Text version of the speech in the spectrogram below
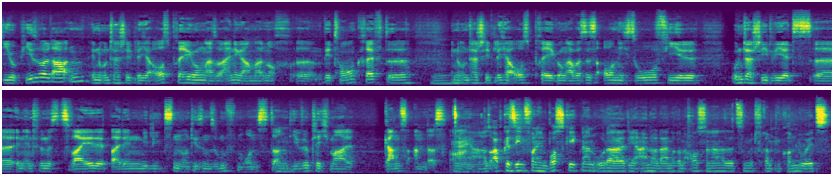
DOP-Soldaten in unterschiedlicher Ausprägung. Also einige haben halt noch äh, Betonkräfte in unterschiedlicher Ausprägung, aber es ist auch nicht so viel Unterschied wie jetzt äh, in Infamous 2 bei den Milizen und diesen Sumpfmonstern, die wirklich mal ganz anders waren. Ja, also abgesehen von den Bossgegnern oder die ein oder anderen Auseinandersetzungen mit fremden Conduits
